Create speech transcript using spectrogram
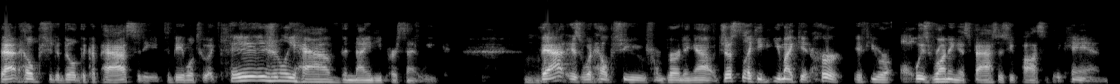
That helps you to build the capacity to be able to occasionally have the 90% week. Mm-hmm. That is what helps you from burning out. Just like you, you might get hurt if you are always running as fast as you possibly can,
